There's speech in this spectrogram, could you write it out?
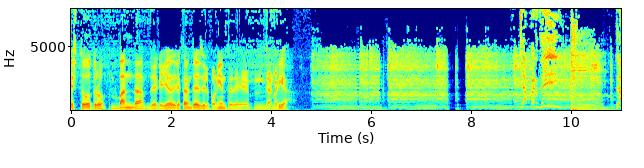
esto otro, banda de que llega directamente desde el poniente de, de Almería. Ya perdí la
